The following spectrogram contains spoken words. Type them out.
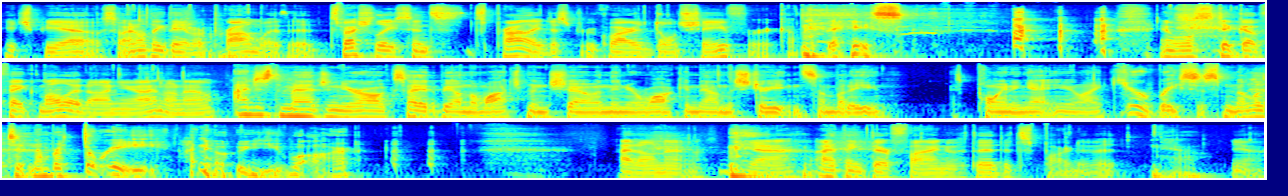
HBO, so I don't think they have a problem with it. Especially since it's probably just requires don't shave for a couple days, and we'll stick a fake mullet on you. I don't know. I just imagine you're all excited to be on the Watchmen show, and then you're walking down the street, and somebody is pointing at you like, "You're racist militant number three. I know who you are." I don't know. Yeah, I think they're fine with it. It's part of it. Yeah. Yeah.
